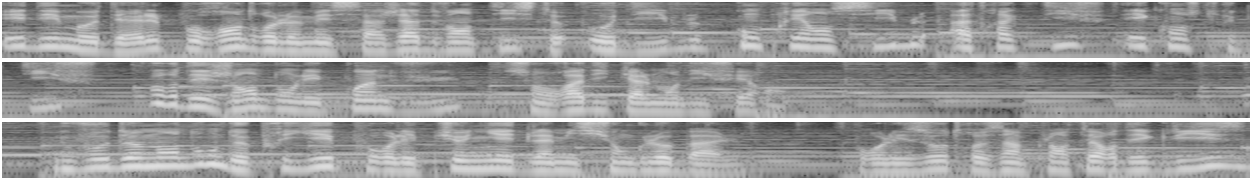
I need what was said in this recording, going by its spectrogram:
et des modèles pour rendre le message adventiste audible, compréhensible, attractif et constructif pour des gens dont les points de vue sont radicalement différents. Nous vous demandons de prier pour les pionniers de la mission globale, pour les autres implanteurs d'églises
